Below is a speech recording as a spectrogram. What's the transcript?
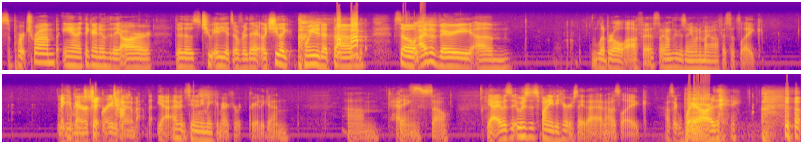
support Trump, and I think I know who they are. They're those two idiots over there. Like she like pointed at them. so I have a very um, liberal office. I don't think there's anyone in my office that's like Make America great talk again." About that. Yeah, I haven't seen any "Make America Great Again" um, Hats. things. So yeah, it was it was just funny to hear her say that, and I was like, I was like, where are they?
